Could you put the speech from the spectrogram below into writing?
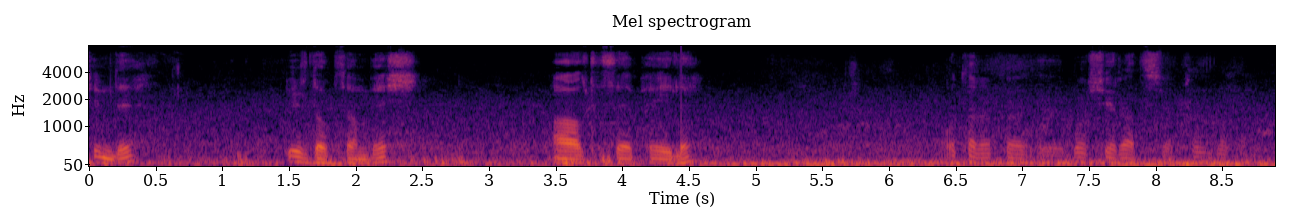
Şimdi 1.95 6 SP ile o tarafa e, boş yere atış yapacağız bakalım.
